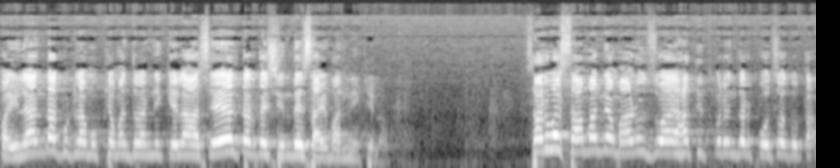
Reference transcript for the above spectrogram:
पहिल्यांदा कुठल्या मुख्यमंत्र्यांनी केलं असेल तर ते शिंदे साहेबांनी केलं. सर्वसामान्य माणूस जो आहे हा तिथपर्यंत पोहोचत होता.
